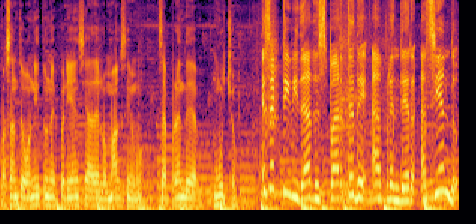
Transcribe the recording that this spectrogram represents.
bastante bonito, una experiencia de lo máximo. Se aprende mucho. Esa actividad es parte de Aprender Haciendo,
